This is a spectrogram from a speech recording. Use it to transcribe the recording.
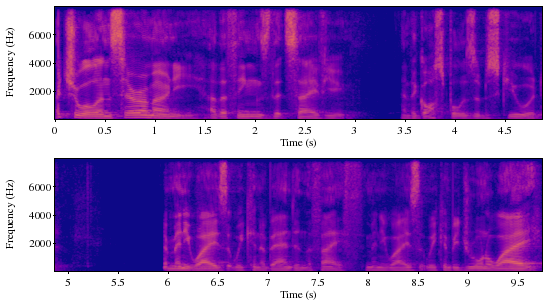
Ritual and ceremony are the things that save you, and the gospel is obscured. There are many ways that we can abandon the faith, many ways that we can be drawn away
